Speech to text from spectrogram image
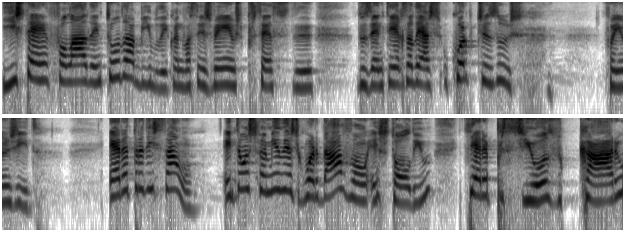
E isto é falado em toda a Bíblia, quando vocês veem os processos de, dos enterros. Aliás, o corpo de Jesus foi ungido. Era tradição. Então as famílias guardavam este óleo, que era precioso, caro,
